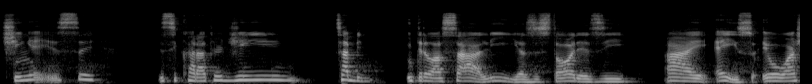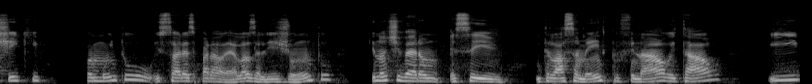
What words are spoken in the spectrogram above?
tinha esse esse caráter de, sabe, entrelaçar ali as histórias e ai, é isso. Eu achei que foi muito histórias paralelas ali junto que não tiveram esse entrelaçamento pro final e tal. E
